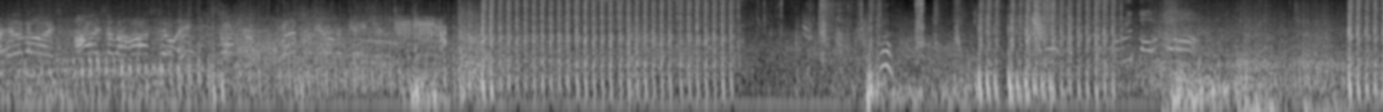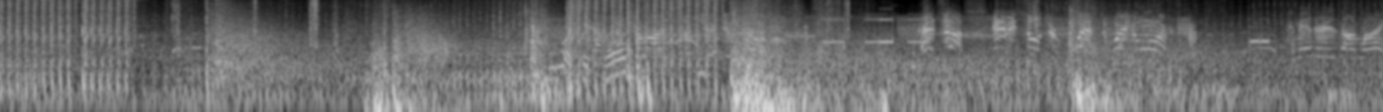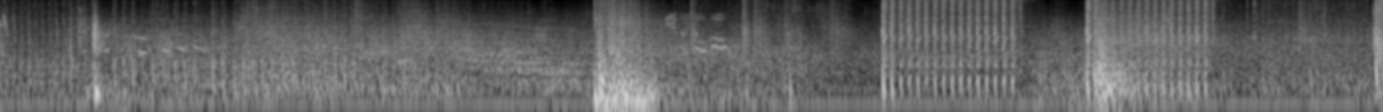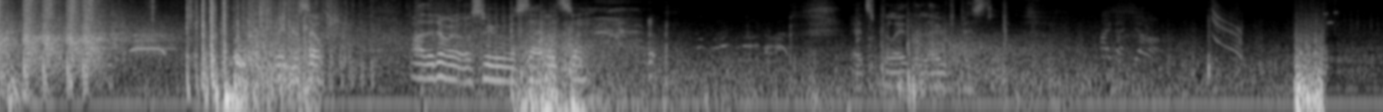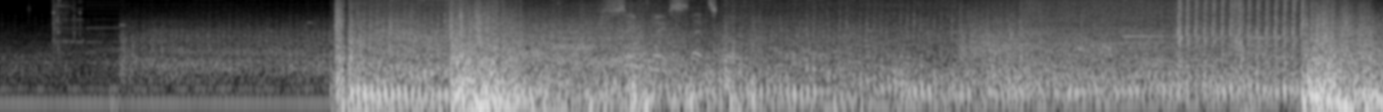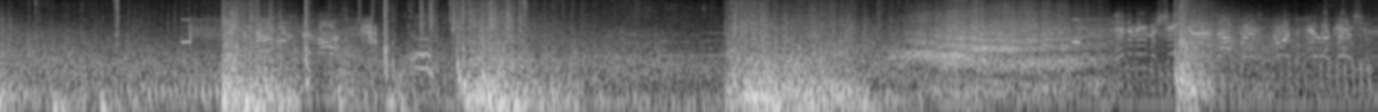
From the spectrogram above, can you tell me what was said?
I have eyes. Eyes on a hostile 18 soldier west of your location. What's We it have called? neutralized objective Bravo. Heads up! Enemy soldier west of where you are! Commander is online. Swing myself. To swing with silencer. Let's pull out the loud pistol. Same place, let's go. The Bravo's been lost. Enemy machine gunners operating north of your location.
